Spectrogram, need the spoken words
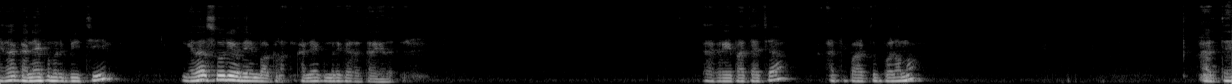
இதான் கன்னியாகுமரி பீச்சு இங்கே தான் சூரிய உதயம் பார்க்கலாம். கன்னியாகுமரி கடற்கரை இது. கடற்கரையை பார்த்தாச்சா? அடுத்து பாடத்துக்கு போகலாமா அடுத்து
